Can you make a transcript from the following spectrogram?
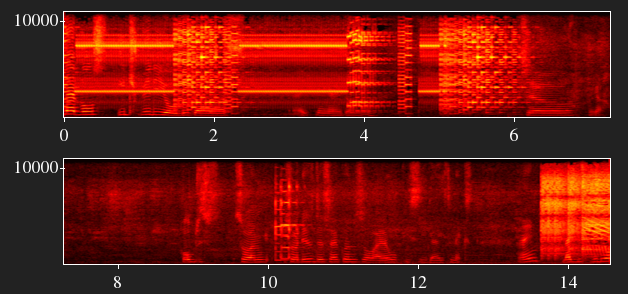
levels each video because I think I don't know. So yeah. Hope so. I'm so this is the second. So I hope you see guys next time. Like this video,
